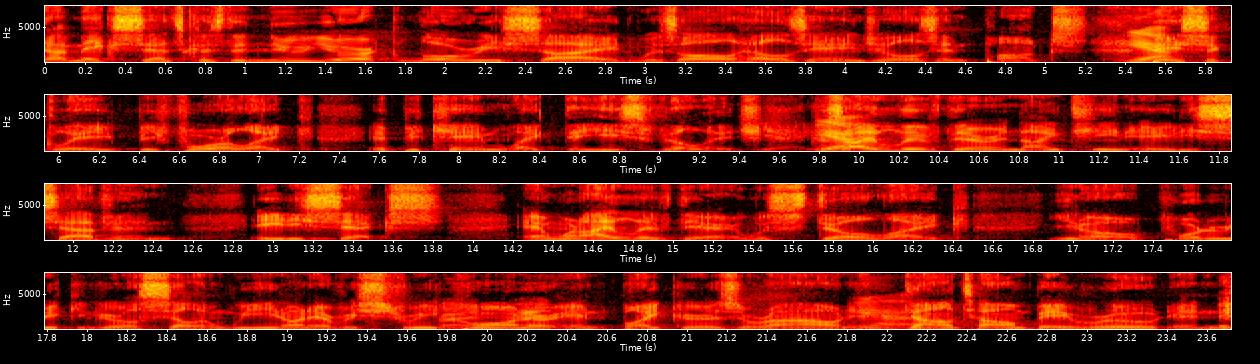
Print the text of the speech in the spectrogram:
that makes sense because the New York Lower East Side was all Hell's Angels and punks, Yeah. basically before like it became like the East Village. Because Yeah. I lived there in 1987, 86, and when I lived there, it was still like. You know, Puerto Rican girls selling weed on every street corner, and bikers around in Yeah. downtown Beirut, and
